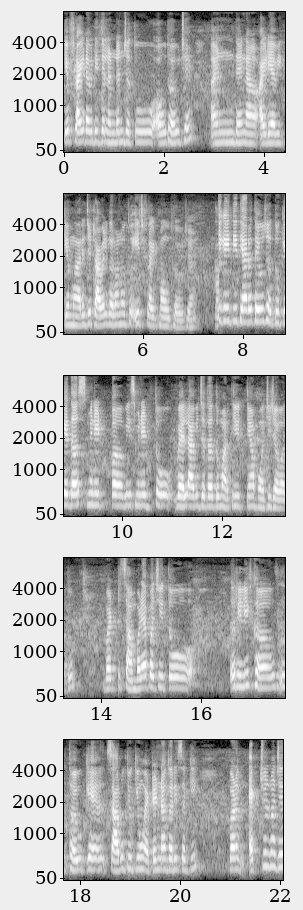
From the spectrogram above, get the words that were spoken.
કે ફ્લાઇટ આવી રીતે લંડન જતું, આવું થયું છે. એન્ડ ધેન આઈડિયા આવી કે મારે જે ટ્રાવેલ કરવાનું હતું એ જ ફ્લાઇટમાં આવું થયું છે. આવી ગઈ હતી ત્યારે તો એવું જ હતું કે દસ મિનિટ વીસ મિનિટ તો વહેલા આવી જતા તો મારાથી ત્યાં પહોંચી જવાતું. બટ સાંભળ્યા પછી તો રિલીફ થયું કે સારું થયું કે હું એટેન્ડ ના કરી શકી. પણ એકચ્યુઅલમાં જે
